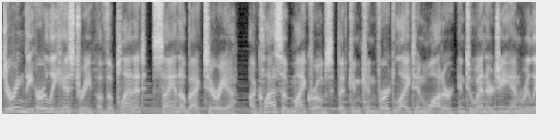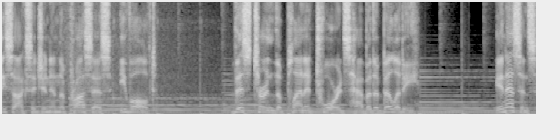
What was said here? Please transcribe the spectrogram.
During the early history of the planet, cyanobacteria, a class of microbes that can convert light and water into energy and release oxygen in the process, evolved. This turned the planet towards habitability. In essence,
